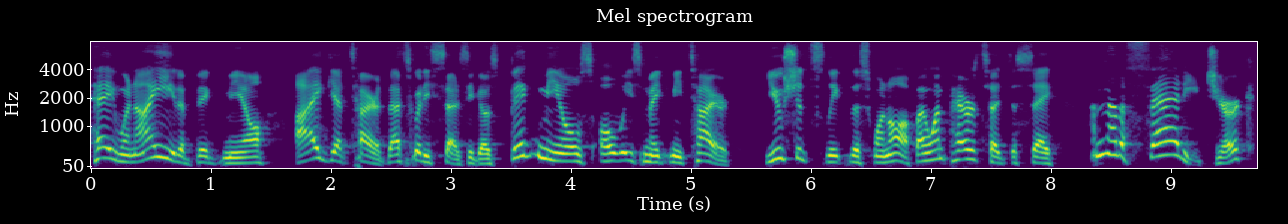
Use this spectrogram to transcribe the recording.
hey, when I eat a big meal, I get tired. That's what he says. He goes, big meals always make me tired. You should sleep this one off. I want Parasite to say, I'm not a fatty jerk.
